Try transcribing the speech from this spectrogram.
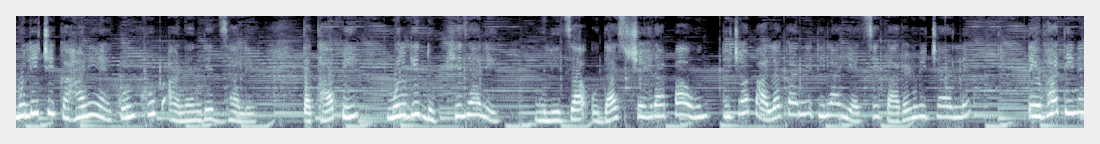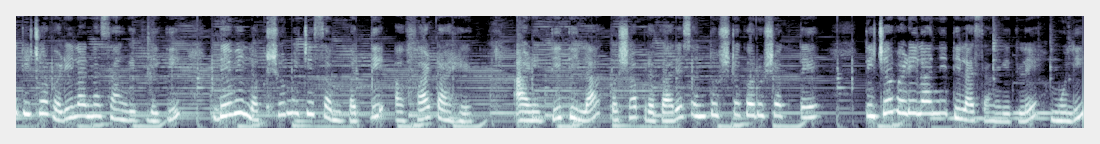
मुलीची कहाणी ऐकून खूप आनंदित झाले. तथापि मुलगी दुःखी झाली. मुलीचा उदास चेहरा पाहून तिच्या पालकांनी तिला याचे कारण विचारले? तेव्हा तिने तिच्या वडिलांना सांगितले की देवी लक्ष्मीची संपत्ती अफाट आहे आणि ती तिला कशा प्रकारे संतुष्ट करू शकते? तिच्या वडिलांनी तिला सांगितले मुली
